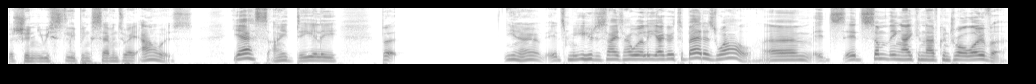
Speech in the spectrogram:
But shouldn't you be sleeping seven to eight hours? Yes, ideally, but you know, it's me who decides how early I go to bed as well. Um, it's it's something I can have control over.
